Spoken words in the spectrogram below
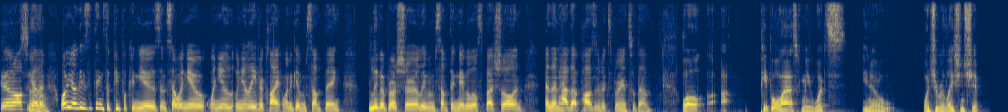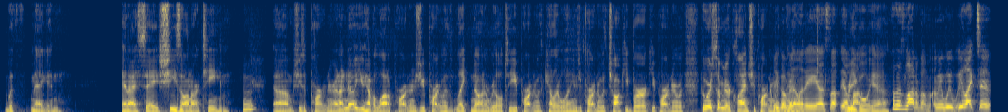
get it all So- together. Well, you know, these are things that people can use, and so when you when you when you leave your client, you want to give them something, leave a brochure, leave them something maybe a little special, and and then have that positive experience with them. Well, uh, people will ask me, "What's you know, what's your relationship with Megan?" And I say, "She's on our team. Um, she's a partner." And I know you have a lot of partners. You partner with Lake Nona Realty. You partner with Keller Williams. You partner with Chalky Burke. You partner with who are some of your clients you partner Regal with now? Realty, yeah, a lot- Regal, yeah. Well, there's a lot of them. I mean, we, we like to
